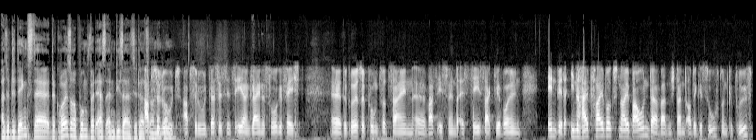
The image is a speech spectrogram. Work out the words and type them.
Also du denkst, der, der größere Punkt wird erst in dieser Situation Absolut, kommen. absolut. Das ist jetzt eher ein kleines Vorgefecht. Äh, der größere Punkt wird sein, äh, was ist, wenn der SC sagt, wir wollen entweder innerhalb Freiburgs neu bauen, da werden Standorte gesucht und geprüft,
